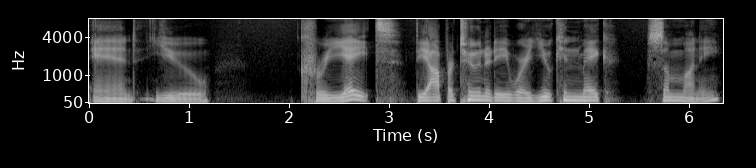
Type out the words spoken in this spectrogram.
and you create the opportunity where you can make some money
